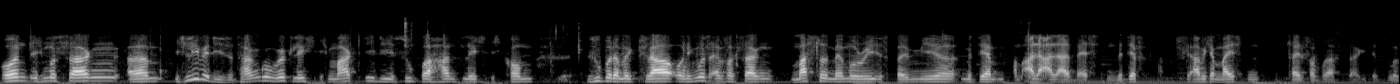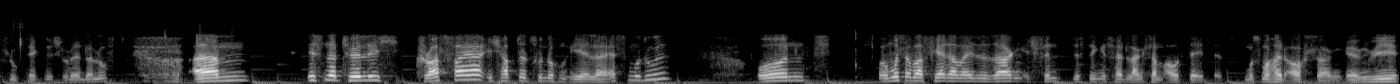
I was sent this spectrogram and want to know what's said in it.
Und ich muss sagen, ähm, ich liebe diese Tango wirklich. Ich mag die, die ist super handlich. Ich komme super damit klar. Und ich muss einfach sagen, Muscle Memory ist bei mir mit der am aller, allerbesten. Mit der habe ich am meisten Zeit verbracht, sage ich jetzt mal flugtechnisch oder in der Luft. Ähm, ist natürlich Crossfire. Ich habe dazu noch ein ELRS-Modul. Und man muss aber fairerweise sagen, ich finde, das Ding ist halt langsam outdated. Muss man halt auch sagen, irgendwie.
